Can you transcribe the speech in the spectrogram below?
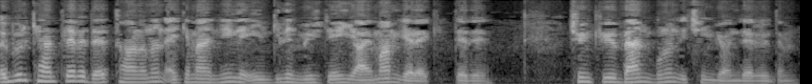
öbür kentlere de Tanrı'nın egemenliğiyle ilgili müjdeyi yaymam gerek dedi. Çünkü ben bunun için gönderildim.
